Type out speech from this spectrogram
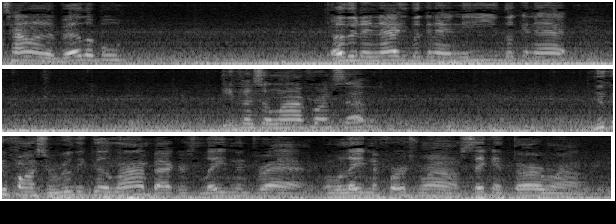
talent available, other than that, you're looking at need, looking at defensive line front seven. You can find some really good linebackers late in the draft or late in the first round, second, third round.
